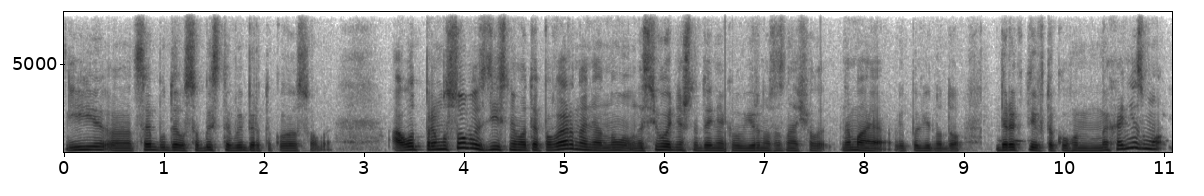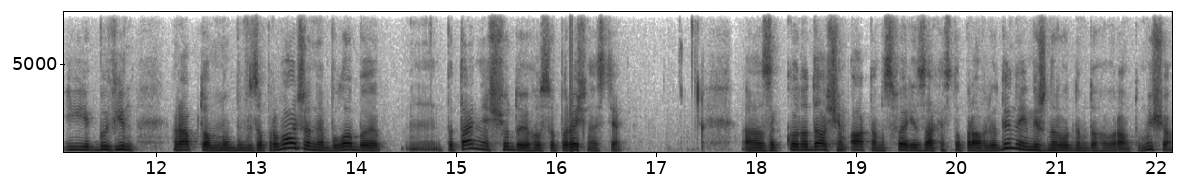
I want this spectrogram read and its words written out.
і е, це буде особистий вибір такої особи. А от примусово здійснювати повернення, ну на сьогоднішній день, як ви вірно зазначили, немає відповідно до директив такого механізму, і якби він раптом ну, був запроваджений, було б питання щодо його суперечності законодавчим актом в сфері захисту прав людини і міжнародним договорам, тому що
